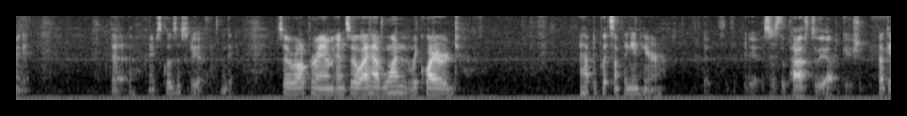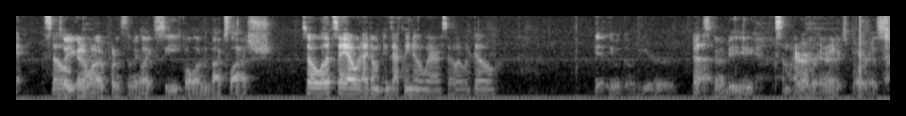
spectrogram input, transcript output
Okay. Uh, can I just close this? Yeah. Okay. So raw param, and so I have one required. I have to put something in here. Yeah. So it's the path to the application. Okay. So So you're gonna want to put in something like c colon backslash. so let's say I would I don't exactly know where, so I would go Yeah, you would go to your. It's Uh, gonna be somewhere. wherever Internet Explorer is.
